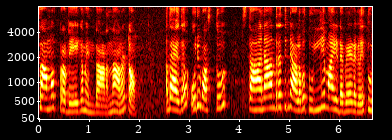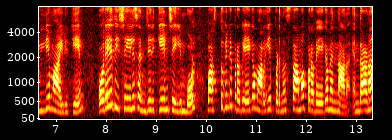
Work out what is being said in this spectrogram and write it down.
സമപ്രവേഗം എന്താണെന്നാണ് കേട്ടോ. അതായത് ഒരു വസ്തു സ്ഥാനാന്തരത്തിന്റെ അളവ് തുല്യമായ ഇടവേളകളിൽ തുല്യമായിരിക്കുകയും ഒരേ ദിശയിൽ സഞ്ചരിക്കുകയും ചെയ്യുമ്പോൾ വസ്തുവിന്റെ പ്രവേഗം അറിയപ്പെടുന്ന സമപ്രവേഗം എന്നാണ്. എന്താണ്?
